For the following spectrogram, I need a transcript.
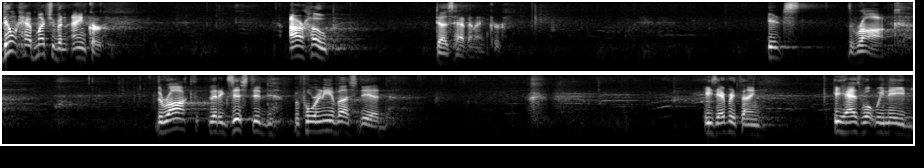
don't have much of an anchor. Our hope does have an anchor. It's the rock. The rock that existed before any of us did. He's everything. He has what we need,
